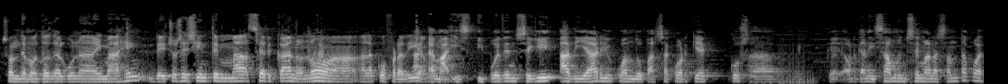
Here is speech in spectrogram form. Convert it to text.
son devotos de alguna imagen, de hecho se sienten más cercanos, ¿no? A, a la cofradía. Además, y, y pueden seguir a diario cuando pasa cualquier cosa que organizamos en Semana Santa, pues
